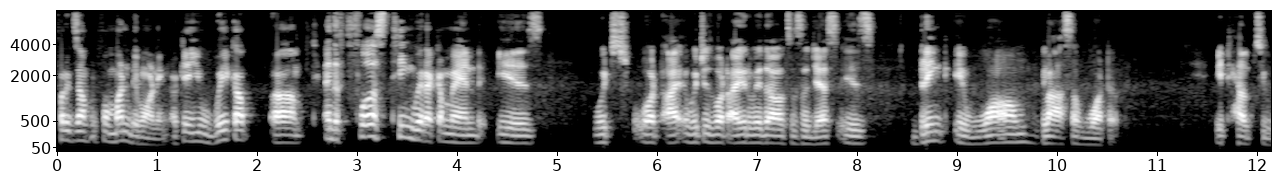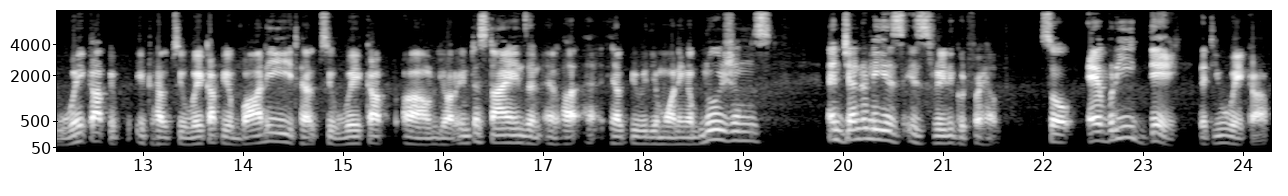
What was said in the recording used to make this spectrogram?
for example, for Monday morning. Okay, you wake up, um, and the first thing we recommend is, which what I, which is what Ayurveda also suggests, is drink a warm glass of water. It helps you wake up. It, it helps you wake up your body. It helps you wake up um, your intestines and help you with your morning ablutions, and generally is is really good for health. So every day that you wake up,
